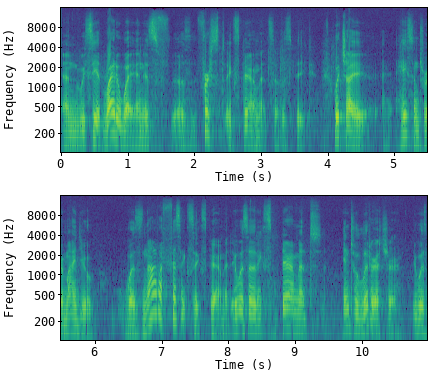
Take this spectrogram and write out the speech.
And we see it right away in his uh, first experiment, so to speak, which I hasten to remind you was not a physics experiment. It was an experiment into literature. It was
